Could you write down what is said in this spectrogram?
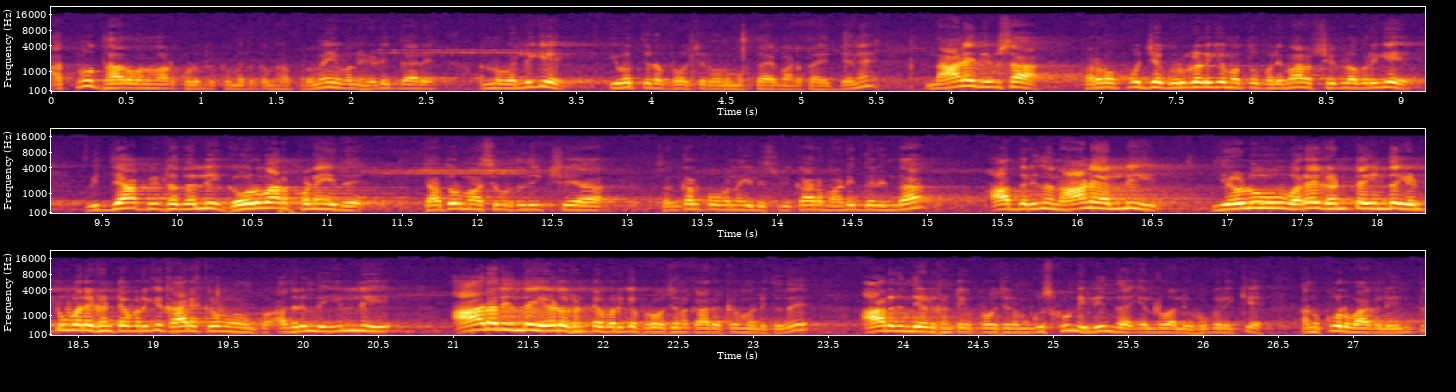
ಆತ್ಮೋದ್ಧಾರವನ್ನು ಮಾಡಿಕೊಳ್ಬೇಕು ಎಂಬತಕ್ಕಂತಹ ಪ್ರಮೇಯವನ್ನು ಹೇಳಿದ್ದಾರೆ ಅನ್ನುವಲ್ಲಿಗೆ ಇವತ್ತಿನ ಪ್ರವಚನವನ್ನು ಮುಕ್ತಾಯ ಮಾಡ್ತಾ ಇದ್ದೇನೆ. ನಾಳೆ ದಿವಸ ಪರಮ ಪೂಜ್ಯ ಗುರುಗಳಿಗೆ ಮತ್ತು ಫಲಿಮಾನ ಶ್ರೀಗಳವರಿಗೆ ವಿದ್ಯಾಪೀಠದಲ್ಲಿ ಗೌರವಾರ್ಪಣೆ ಇದೆ. ಚಾತುರ್ಮಾಸಿ ವ್ರತ ದೀಕ್ಷೆಯ ಸಂಕಲ್ಪವನ್ನು ಇಲ್ಲಿ ಸ್ವೀಕಾರ ಮಾಡಿದ್ದರಿಂದ, ಆದ್ದರಿಂದ ನಾಳೆ ಅಲ್ಲಿ ಏಳೂವರೆ ಗಂಟೆಯಿಂದ ಎಂಟೂವರೆ ಗಂಟೆವರೆಗೆ ಕಾರ್ಯಕ್ರಮ ಉಂಟು. ಅದರಿಂದ ಇಲ್ಲಿ ಆರರಿಂದ ಏಳು ಗಂಟೆವರೆಗೆ ಪ್ರವಚನ ಕಾರ್ಯಕ್ರಮ ನಡೀತದೆ. ಆರರಿಂದ ಏಳು ಗಂಟೆಗೆ ಪ್ರವಚನ ಮುಗಿಸ್ಕೊಂಡು ಇಲ್ಲಿಂದ ಎಲ್ಲರೂ ಅಲ್ಲಿ ಹೋಗಲಿಕ್ಕೆ ಅನುಕೂಲವಾಗಲಿ ಅಂತ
